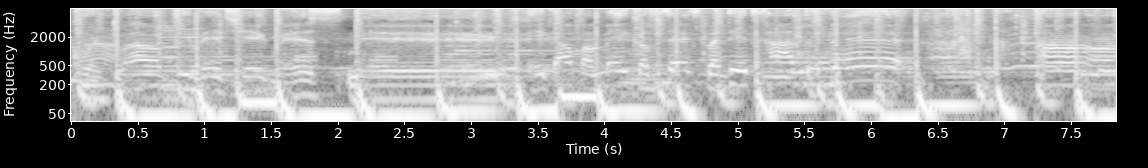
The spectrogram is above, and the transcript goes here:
Courtois op die bitch, ik mis niks. Ik hou van make-up, seks, maar dit gaat te ver. Uh,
